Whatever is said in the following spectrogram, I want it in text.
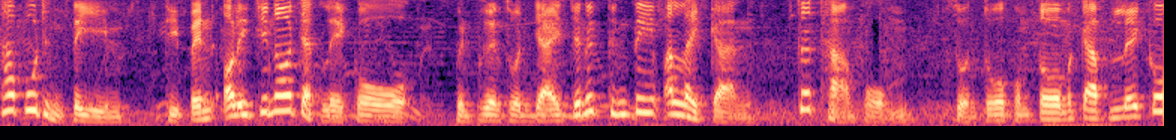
ถ้าพูดถึงธีมที่เป็นออริจินอลจากเลโก้เพื่อนๆส่วนใหญ่จะนึกถึงธีมอะไรกันถ้าถามผม ส่วนตัวผมโตมากับ LEGO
